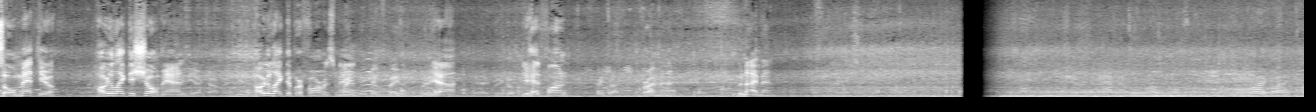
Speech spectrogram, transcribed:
So Matthew, how you like the show, man? How you like the performance, man? Great Weeknd's amazing. Really yeah? Yeah, really cool. You had fun? Great time. All right, man. Good night, man. Bye, bye.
